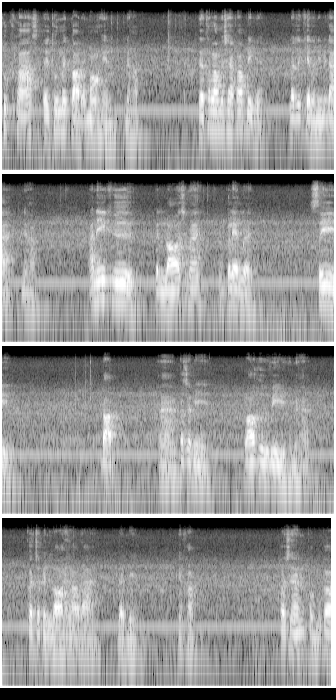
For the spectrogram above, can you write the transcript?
ทุก class เอ้ทุก method ได้มองเห็นนะครับ แต่ถ้าเราไม่ใช้ public เนี่ย เราจะเขียนตรงนี้ไม่ได้นะครับ อันนี้คือเป็นล้อใช่ไหม ผมก็เรียกเลย c dot อ่า ก็จะมีล้อคือ v เห็นไหมฮะ ก็จะเป็นล้อให้เราได้แบบนี้นะครับ เพราะฉะนั้นผมก็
